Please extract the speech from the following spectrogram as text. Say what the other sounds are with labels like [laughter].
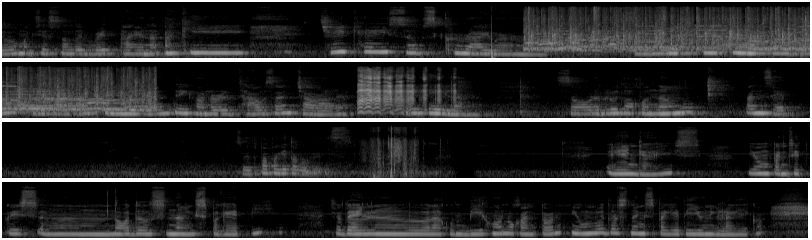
video, magsa-celebrate tayo ng aki 3K subscriber. So, dahil 3K na followers, 3,300,000 char. 3K lang. So, nagluto ako ng pansit. So, ito papakita ko guys. Ayan guys. Yung pansit ko is um, noodles ng spaghetti. So, dahil wala akong bihon o kanton, yung noodles ng spaghetti yung nilagay ko.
